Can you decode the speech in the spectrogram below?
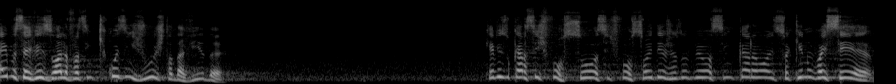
Aí você às vezes olha e fala assim: que coisa injusta da vida. Que às vezes o cara se esforçou, se esforçou e Deus resolveu assim, cara, isso aqui não vai ser,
